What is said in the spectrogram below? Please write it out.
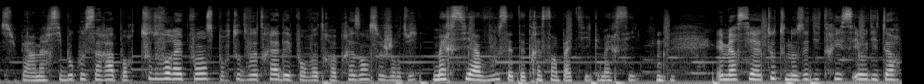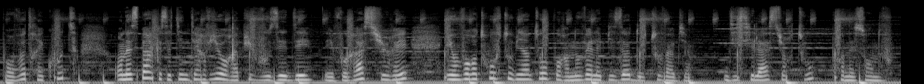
Super, merci beaucoup Sarah pour toutes vos réponses, pour toute votre aide et pour votre présence aujourd'hui. Merci à vous, c'était très sympathique. Merci. Et merci à toutes nos auditrices et auditeurs pour votre écoute. On espère que cette interview aura pu vous aider et vous rassurer. Et on vous retrouve tout bientôt pour un nouvel épisode de Tout va bien. D'ici là, surtout, prenez soin de vous.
